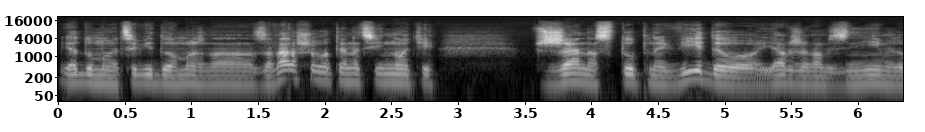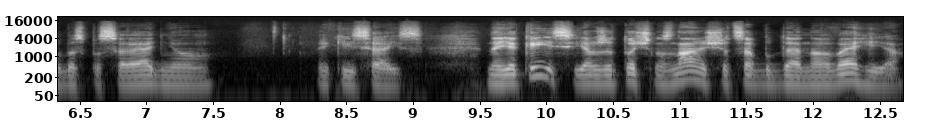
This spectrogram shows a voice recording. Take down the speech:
Я думаю, це відео можна завершувати на цій ноті. Вже наступне відео я вже вам знімлю безпосередньо якийсь рейс. Не якийсь, я вже точно знаю, що це буде Норвегія.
